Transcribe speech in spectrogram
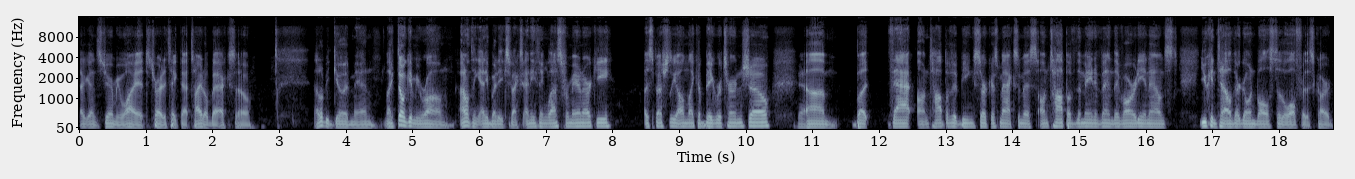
against Jeremy Wyatt to try to take that title back. So that'll be good, man. Like, don't get me wrong. I don't think anybody expects anything less from Anarchy, especially on like a big return show. Yeah. Um, but that on top of it being Circus Maximus, on top of the main event they've already announced, you can tell they're going balls to the wall for this card.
